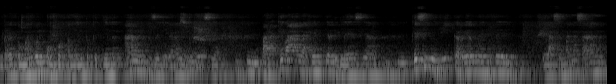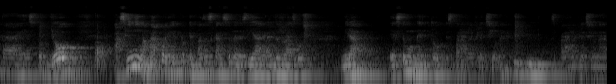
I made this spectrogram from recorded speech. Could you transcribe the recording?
retomando el comportamiento que tienen antes de llegar a la iglesia, ¿Para qué va la gente a la iglesia? ¿Qué significa realmente la Semana Santa? Esto. Yo, así mi mamá, por ejemplo, que en paz descanse, me decía a grandes rasgos, mira, este momento es para reflexionar, es para reflexionar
